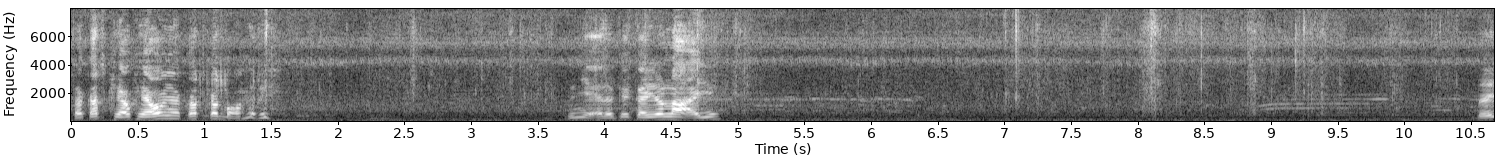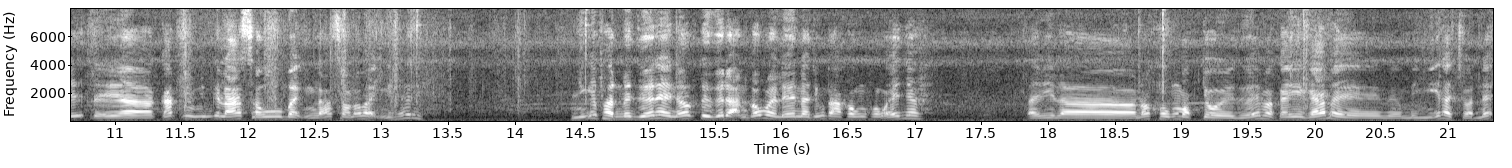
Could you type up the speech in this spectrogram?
ta cắt khéo khéo nhá cắt cắt bỏ hết đi. Nó nhẹ là cái cây nó lại chứ. Đấy để uh, cắt những cái lá sâu bệnh lá sâu nó bệnh đi hết đi những cái phần bên dưới này nó từ cái đoạn gốc này lên là chúng ta không không ấy nhá. Tại vì là nó không mọc chồi ở dưới mà cây ghép này mình nghĩ là chuẩn đấy.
